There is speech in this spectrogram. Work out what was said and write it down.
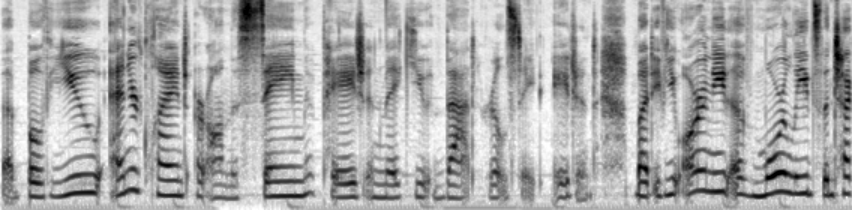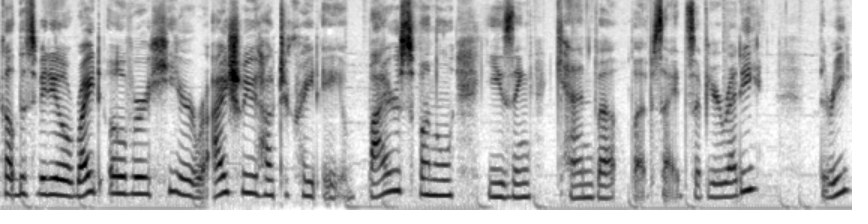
that both you and your client are on the same page and make you that real estate agent. But if you are in need of more leads, then check out this video right over here where I show you how to create a buyer's funnel using Canva website. So if you're ready, three,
